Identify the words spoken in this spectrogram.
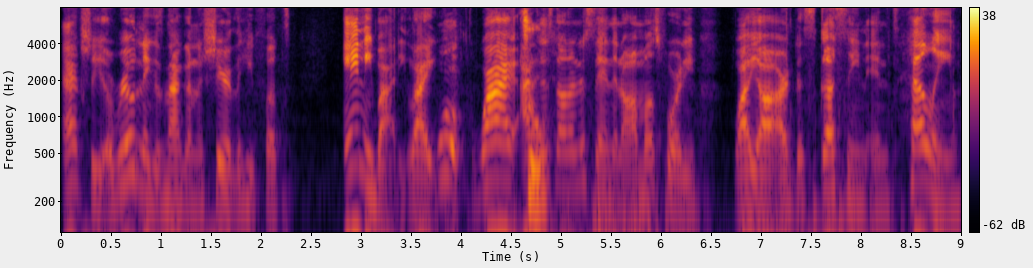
Actually, a real nigga's not gonna share that he fucks anybody. Like, Well, why? true. I just don't understand that. Almost forty. Why y'all are discussing and telling,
